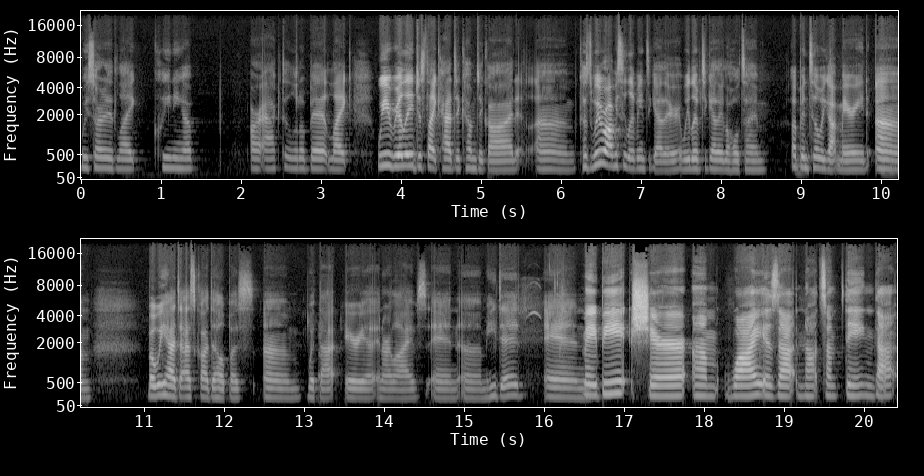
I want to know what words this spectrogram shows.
we started like cleaning up our act a little bit. Like we really just like had to come to God because we were obviously living together. We lived together the whole time up until we got married. Um, but we had to ask God to help us um, with that area in our lives, and um, He did. And maybe share um, why is that not something that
